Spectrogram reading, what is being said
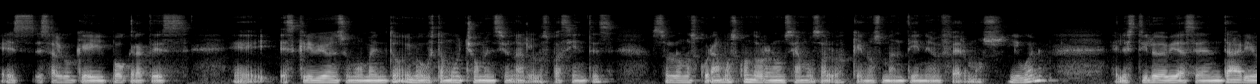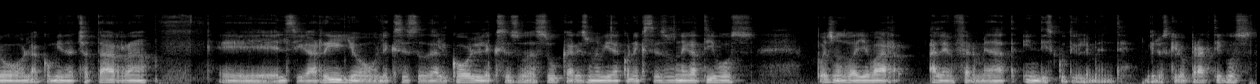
es, es algo que Hipócrates eh, escribió en su momento y me gusta mucho mencionarlo a los pacientes Solo nos curamos cuando renunciamos a lo que nos mantiene enfermos. Y bueno, el estilo de vida sedentario, la comida chatarra, eh, el cigarrillo, el exceso de alcohol, el exceso de azúcar, es una vida con excesos negativos, pues nos va a llevar a la enfermedad indiscutiblemente. Y los quiroprácticos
